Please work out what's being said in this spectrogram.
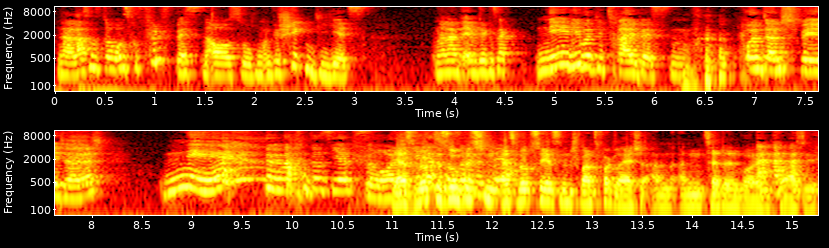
na, lass uns doch unsere fünf besten aussuchen und wir schicken die jetzt. Und dann hat er wieder gesagt, nee, lieber die drei besten. und dann später, ne? Nee, wir machen das jetzt so. Ja, es wirkte so ein bisschen, her. als würdest du jetzt einen Schwanzvergleich an, anzetteln wollen, quasi.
